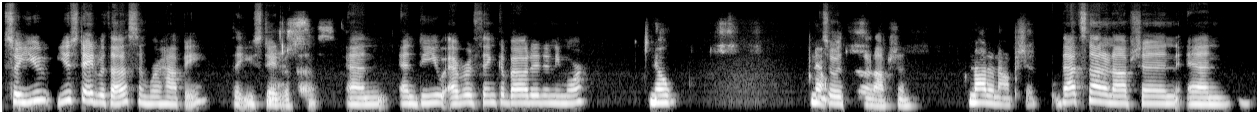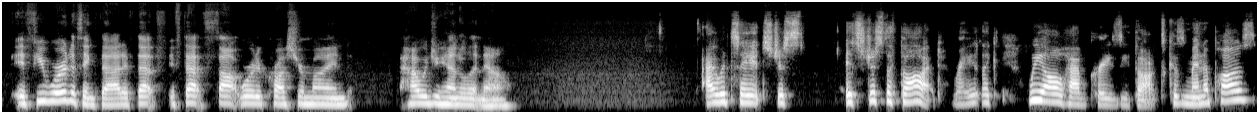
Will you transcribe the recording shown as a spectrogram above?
so you you stayed with us and we're happy that you stayed Yes. with us and and do you ever think about it anymore Nope. No, so it's not an option not an option. that's not an option and if you were to think that if that if that thought were to cross your mind how would you handle it now I would say it's just it's just a thought, right? Like we all have crazy thoughts because menopause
